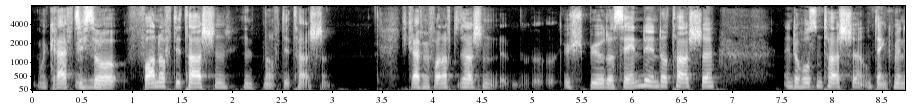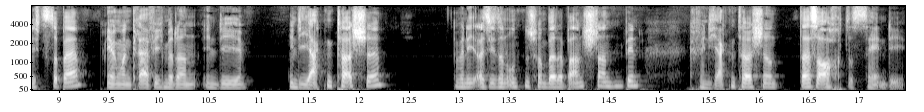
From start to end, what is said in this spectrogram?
Man greift sich mhm. so vorne auf die Taschen, hinten auf die Taschen. Ich greife mir vorne auf die Taschen, ich spüre das Handy in der Tasche, in der Hosentasche und denke mir nichts dabei. Irgendwann greife ich mir dann in die, in die Jackentasche, wenn ich, als ich dann unten schon bei der Bahn standen bin, greife ich in die Jackentasche und da ist auch das Handy.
